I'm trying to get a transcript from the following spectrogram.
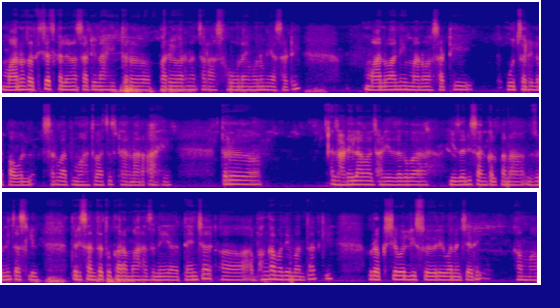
मानवजातीच्याच कल्याणासाठी नाही तर पर्यावरणाचा ऱ्हास होऊ नये म्हणून यासाठी मानवाने मानवासाठी उचललेलं पाऊल सर्वात महत्त्वाचंच ठरणार आहे. तर झाडे लावा झाडे जगवा ही जरी संकल्पना जुनीच असली तरी संत तुकाराम महाराजांनी त्यांच्या अभंगामध्ये म्हणतात की वृक्षवल्ली सोयरे वनचरे आम्हा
